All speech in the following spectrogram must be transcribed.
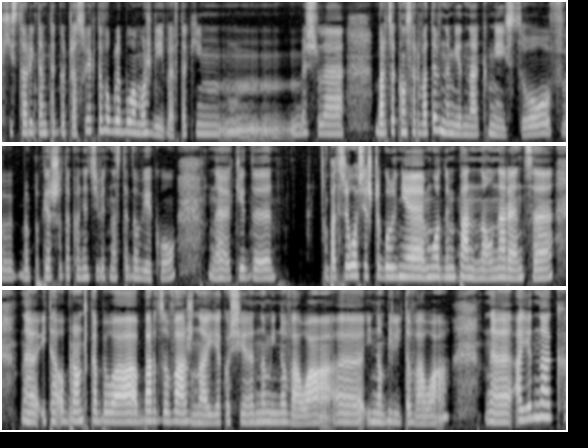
historii tamtego czasu, jak to w ogóle było możliwe w takim, mm, myślę, bardzo konserwatywnym jednak miejscu. Po pierwsze, to koniec XIX wieku. E, kiedy Patrzyło się szczególnie młodym panną na ręce e, i ta obrączka była bardzo ważna i jakoś się nominowała e, i nobilitowała. E, a jednak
